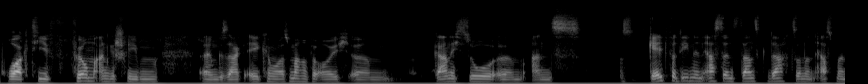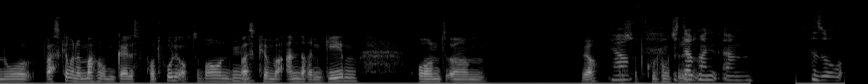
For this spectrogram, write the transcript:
proaktiv Firmen angeschrieben, ähm, gesagt, ey, können wir was machen für euch? Ähm, gar nicht so ähm, ans Geld verdienen in erster Instanz gedacht, sondern erstmal nur, was können wir denn machen, um ein geiles Portfolio aufzubauen? Mhm. Was können wir anderen geben? Und ähm, ja, ja, das hat gut funktioniert. Ich glaube, man so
